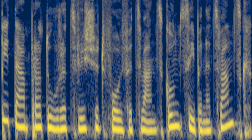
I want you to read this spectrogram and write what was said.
bei Temperaturen zwischen 25 und 27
